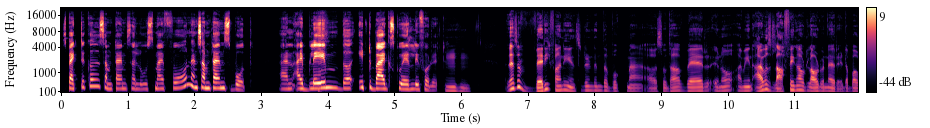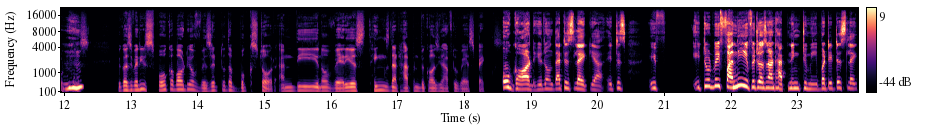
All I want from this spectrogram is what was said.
spectacles, sometimes I lose my phone, and sometimes both. And I blame the it bag squarely for it. hmm There's a very funny incident in the book, ma- uh, Sudha, where, you know, I mean, I was laughing out loud when I read about Mm-hmm. this. Because when you spoke about your visit to the bookstore and the, you know, various things that happen because you have to wear specs. oh god you know that is like yeah it is if it would be funny if it was not happening to me but it is like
